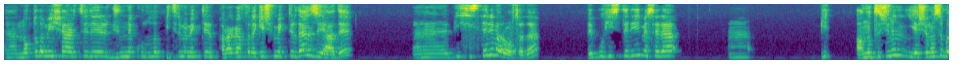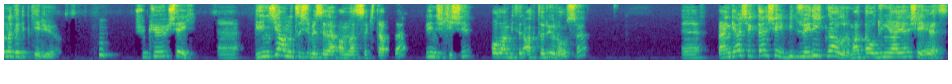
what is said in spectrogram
e, noktalama işaretidir, cümle kullanıp bitirmemektir, paragraflara geçmemektirden ziyade e, bir histeri var ortada. Ve bu histeriyi mesela e, bir anlatıcının yaşaması bana garip geliyor. Çünkü şey e, birinci anlatıcı mesela anlatsa kitapta birinci kişi olan biteni aktarıyor olsa e, ben gerçekten şey bir düzeyde ikna olurum. Hatta o dünyaya şey evet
